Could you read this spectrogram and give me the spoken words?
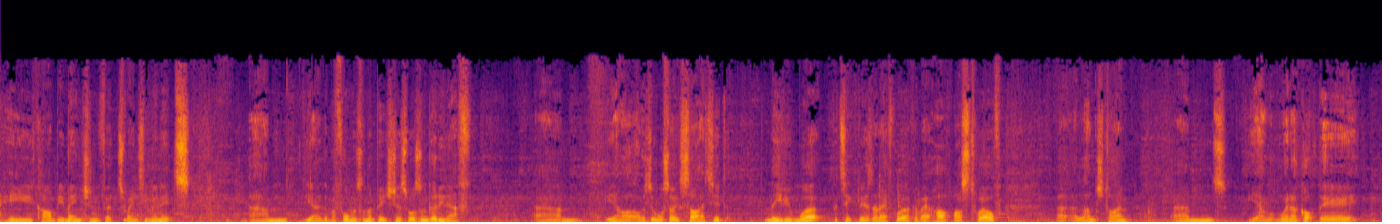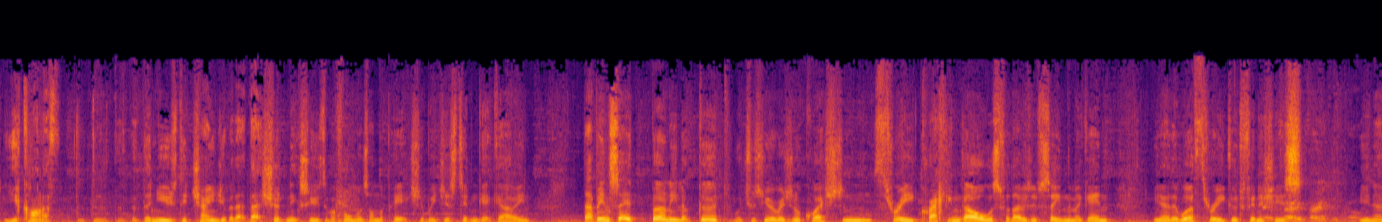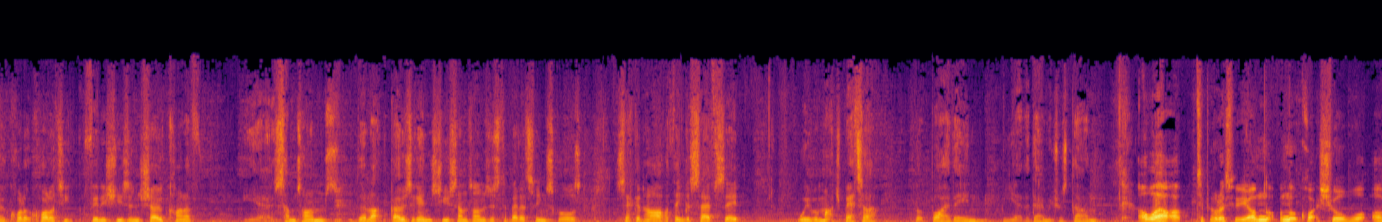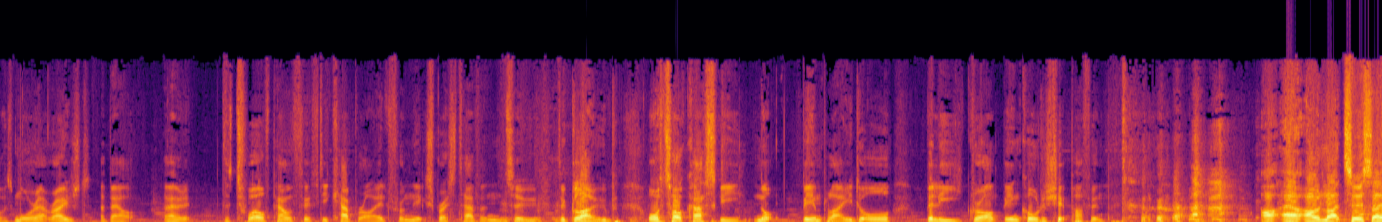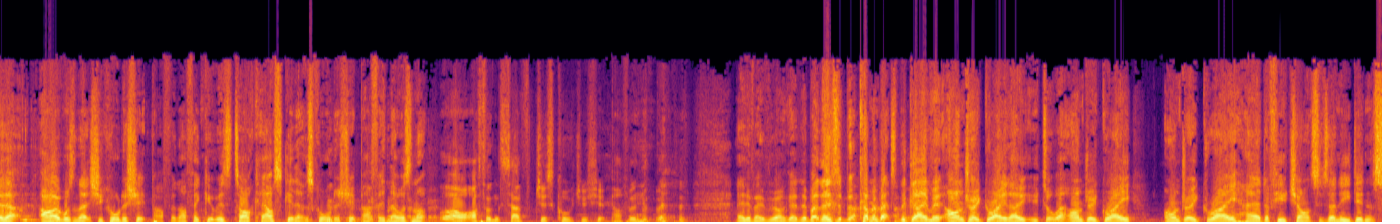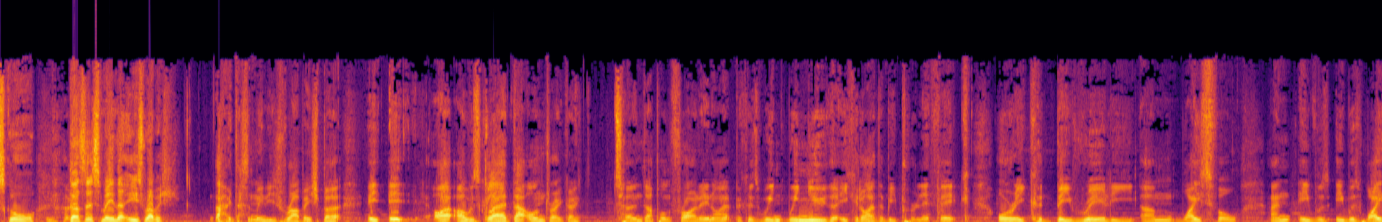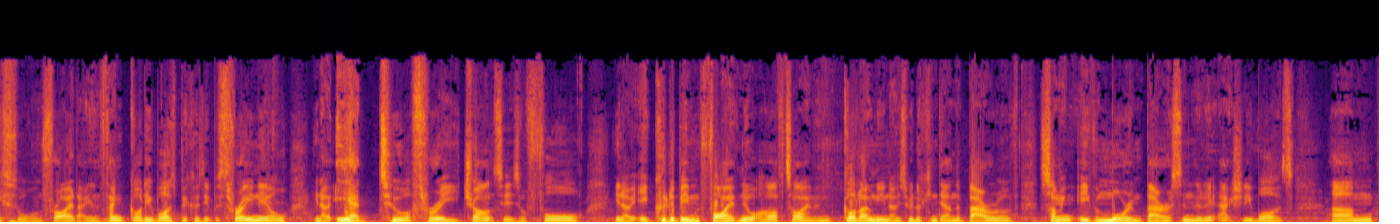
he can't be mentioned for 20 minutes, um, you know, the performance on the pitch just wasn't good enough. Um, you know, I was also excited leaving work, particularly as I left work about half past 12 uh, at lunchtime. And yeah, when I got there, you kind of the, news did change it, but that, that shouldn't excuse the performance on the pitch. We just didn't get going. That being said, Burnley looked good, which was your original question. Three cracking goals for those who've seen them again. You know, there were three good finishes. Very, very good. You know, quality finishes and show kind of. Yeah, sometimes the luck goes against you. Sometimes just the better team scores. Second half, I think, as Sav said, we were much better. But by then, yeah, the damage was done. Oh well, uh, to be honest with you, I'm not. I'm not quite sure what I was more outraged about. Uh, the twelve pound fifty cab ride from the Express Tavern to the Globe, or Tarkowski not being played, or Billy Grant being called a shit puffin. I, I, I would like to say that I wasn't actually called a shit puffin. I think it was Tarkowski that was called a shit puffin, though, wasn't it? Well, I think Sav just called you a shit puffin. Anyway, we won't go there. But, there's, but coming back to the game, uh, Andre Gray, though, you talk about Andre Gray. Andre Gray had a few chances and he didn't score. Does this mean that he's rubbish? No, it doesn't mean he's rubbish, but it, it, I, I was glad that Andre go turned up on Friday night because we we knew that he could either be prolific or he could be really um, wasteful, and he was he was wasteful on Friday, and thank God he was because it was three 0 You know, he had two or three chances or four. You know, it could have been five 0 at half time, and God only knows we're looking down the barrel of something even more embarrassing than it actually was. Um,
